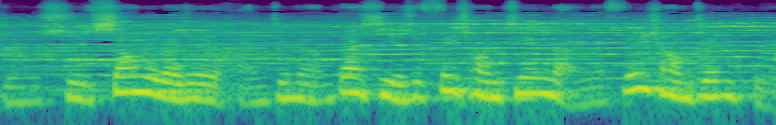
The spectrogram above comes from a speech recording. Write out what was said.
军是相对来说有含金量，但是也是非常艰难的，非常艰苦的。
